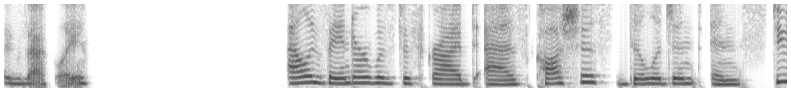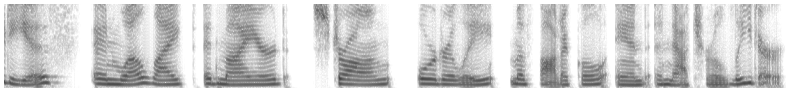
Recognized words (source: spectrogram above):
exactly. Alexander was described as cautious, diligent, and studious, and well liked, admired, strong, orderly, methodical, and a natural leader.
